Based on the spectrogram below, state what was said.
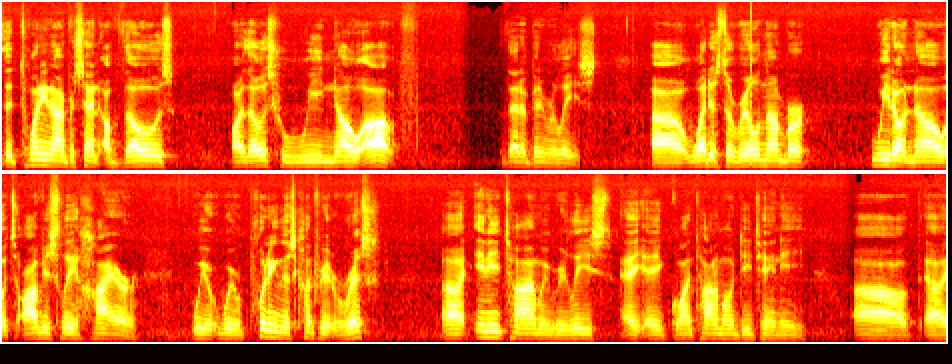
the 29% of those are those who we know of that have been released. Uh, what is the real number? We don't know. It's obviously higher. We, we're putting this country at risk uh, anytime we release a, a Guantanamo detainee uh, uh,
